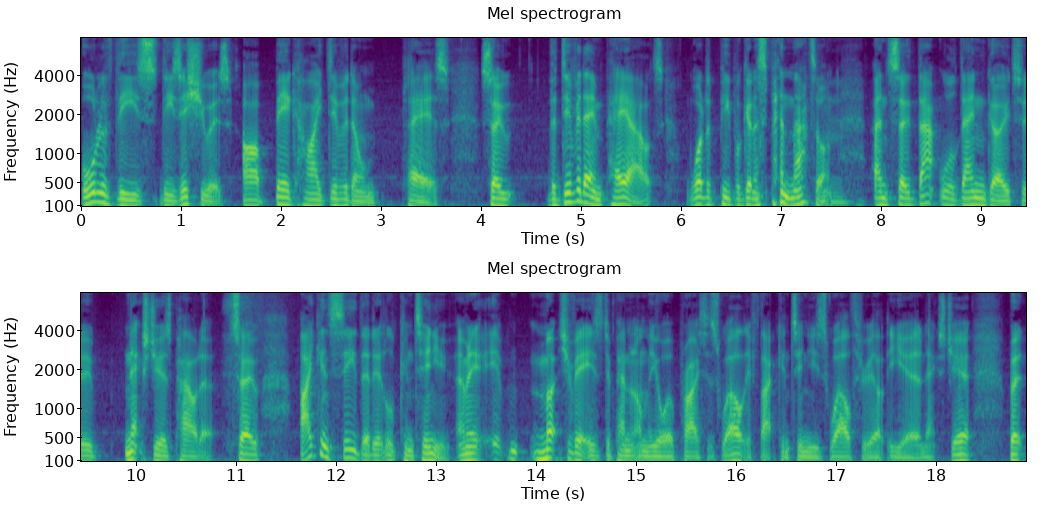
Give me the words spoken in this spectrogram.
all of these these issuers are big, high dividend players. So the dividend payouts, what are people going to spend that on? Mm. And so that will then go to next year's powder. So I can see that it'll continue. I mean, it, it, much of it is dependent on the oil price as well, if that continues well throughout the year next year. But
